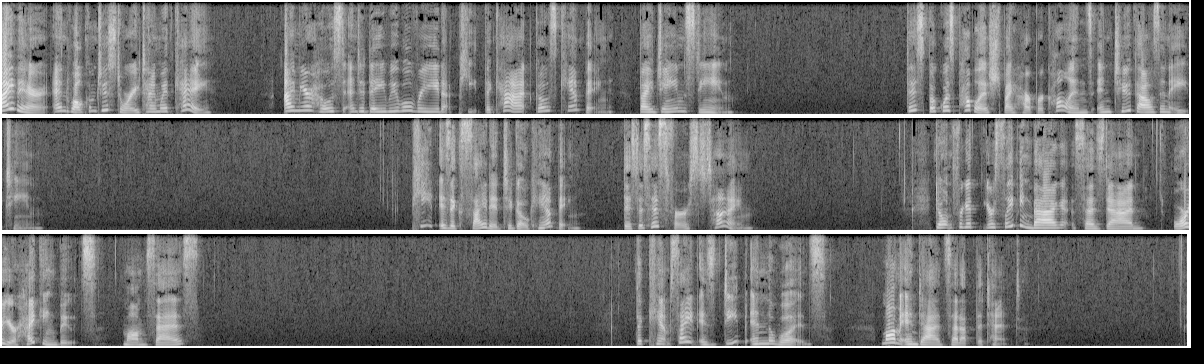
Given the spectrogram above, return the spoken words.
Hi there, and welcome to Storytime with K. I'm your host, and today we will read Pete the Cat Goes Camping by James Dean. This book was published by HarperCollins in 2018. Pete is excited to go camping. This is his first time. Don't forget your sleeping bag, says Dad, or your hiking boots, Mom says. The campsite is deep in the woods. Mom and Dad set up the tent.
